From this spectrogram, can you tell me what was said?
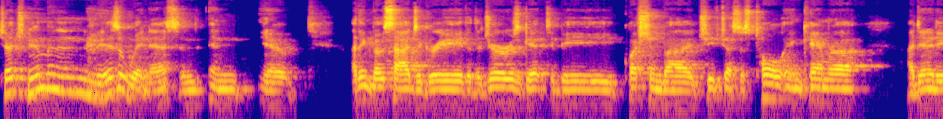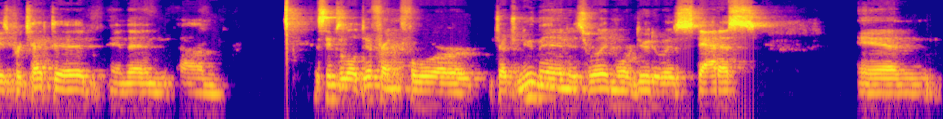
Judge Newman is a witness, and and you know. I think both sides agree that the jurors get to be questioned by Chief Justice Toal in camera, identity is protected, and then um, it seems a little different for Judge Newman. It's really more due to his status and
